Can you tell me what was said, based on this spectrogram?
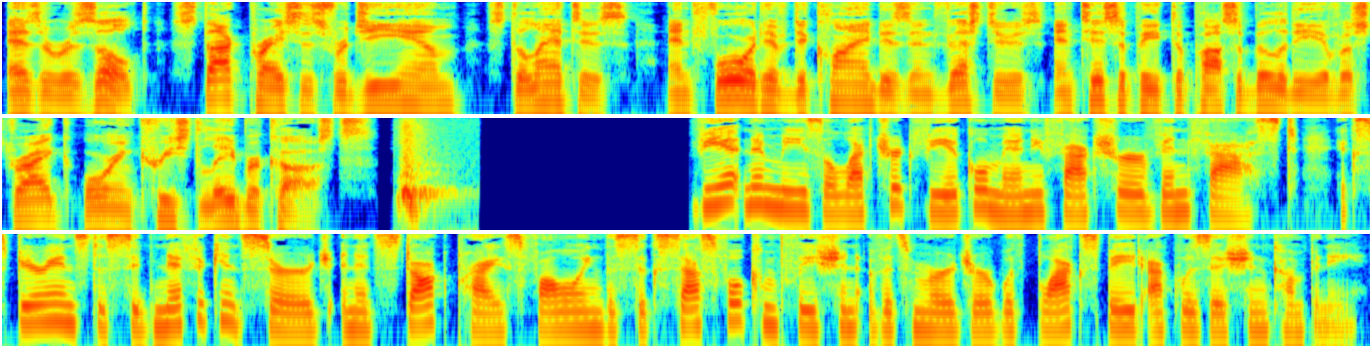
As a result, stock prices for GM, Stellantis, and Ford have declined as investors anticipate the possibility of a strike or increased labor costs. Vietnamese electric vehicle manufacturer VinFast experienced a significant surge in its stock price following the successful completion of its merger with Black Spade Acquisition Company.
